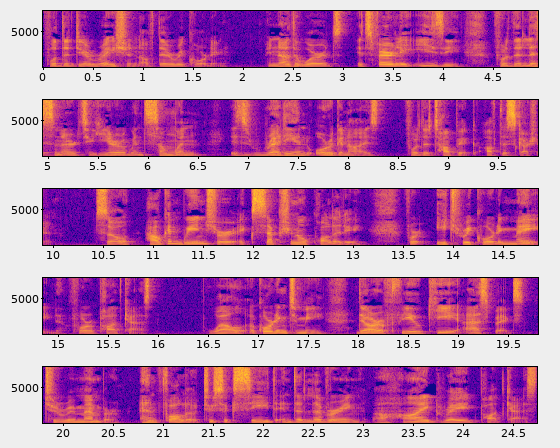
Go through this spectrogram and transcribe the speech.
for the duration of their recording. In other words, it's fairly easy for the listener to hear when someone is ready and organized for the topic of discussion. So, how can we ensure exceptional quality for each recording made for a podcast? Well, according to me, there are a few key aspects to remember and follow to succeed in delivering a high grade podcast.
